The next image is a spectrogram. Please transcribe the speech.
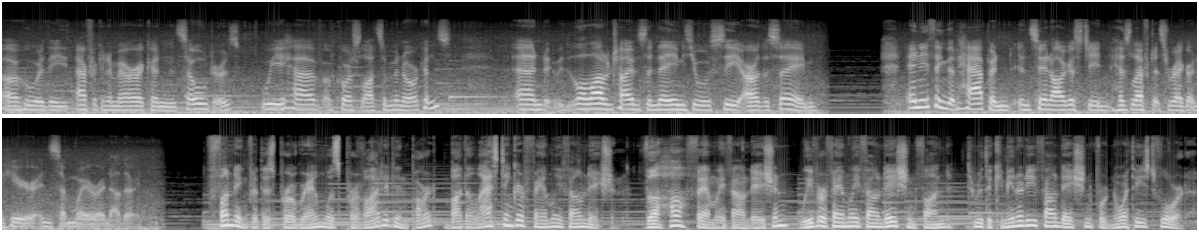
uh, who are the African American soldiers. We have, of course, lots of Menorcans and a lot of times the names you will see are the same. Anything that happened in St. Augustine has left its record here in some way or another. Funding for this program was provided in part by the Lastinger Family Foundation, the Huh Family Foundation, Weaver Family Foundation Fund through the Community Foundation for Northeast Florida,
